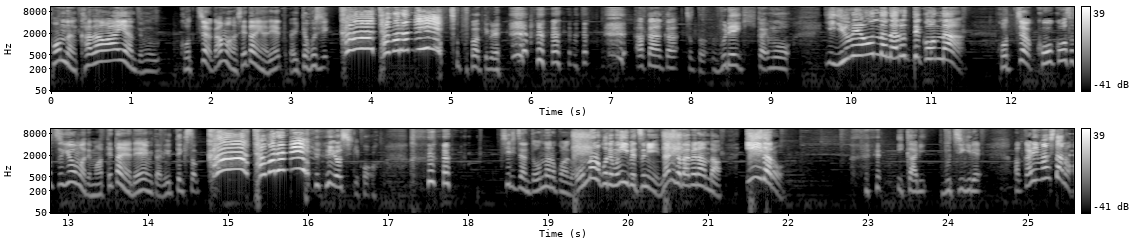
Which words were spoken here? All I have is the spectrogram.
こんなん叶わんやんって、もう、こっちは我慢してたんやで、とか言ってほしい。かーたまらんでーちょっと待ってくれ。あかんあかん。ちょっと、ブレーキ機械、もう、夢女なるってこんなん。こっちは高校卒業まで待ってたんやで、みたいな言ってきそう。かーたまらんでー よし、行こう。チリちゃんって女の子なんだ。女の子でもいい別に。何がダメなんだ？いいだろ 怒り、ブチギレ。わかりましたの。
